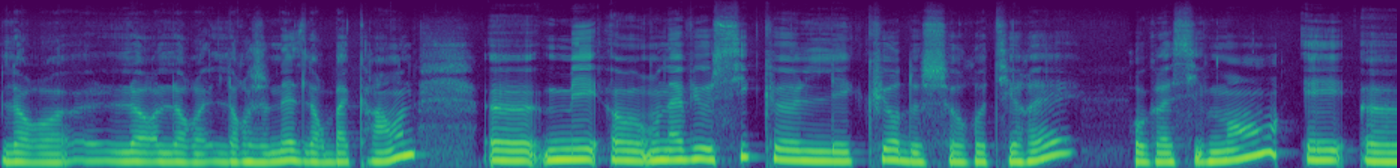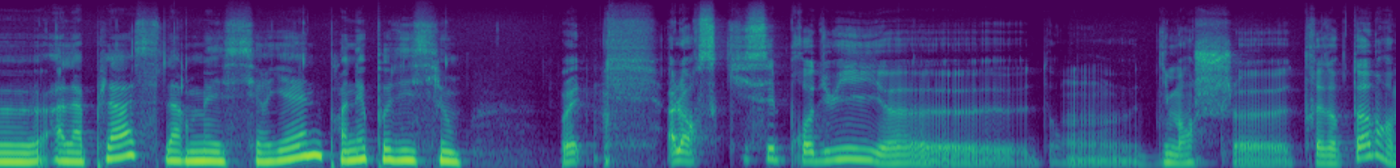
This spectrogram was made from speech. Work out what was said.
leur, leur, leur, leur, jeunesse, leur background. Euh, mais euh, on a vu aussi que les Kurdes se retiraient progressivement et euh, à la place, l'armée syrienne prenait position. Oui. Alors, ce qui s'est produit euh, dimanche euh, 13 octobre,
